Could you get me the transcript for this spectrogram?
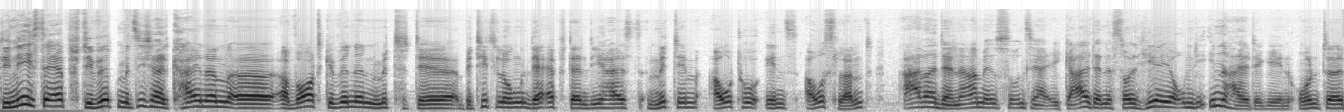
Die nächste App, die wird mit Sicherheit keinen äh, Award gewinnen mit der Betitelung der App, denn die heißt Mit dem Auto ins Ausland. Aber der Name ist uns ja egal, denn es soll hier ja um die Inhalte gehen. Und äh,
